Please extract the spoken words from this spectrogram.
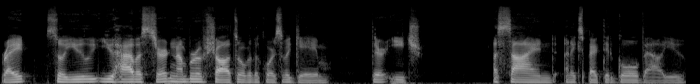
right? So you you have a certain number of shots over the course of a game. They're each assigned an expected goal value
